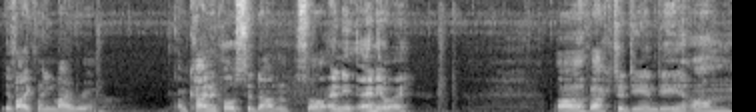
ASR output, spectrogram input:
if I clean my room. I'm kind of close to done. So any anyway. Uh, back to D and D. Um.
